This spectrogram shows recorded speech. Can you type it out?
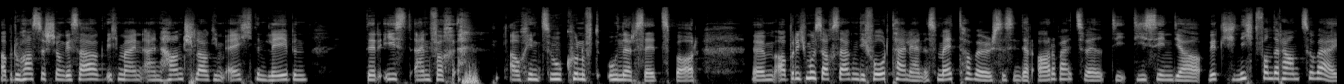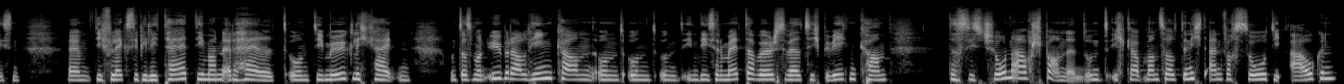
Aber du hast es schon gesagt, ich meine, ein Handschlag im echten Leben, der ist einfach auch in Zukunft unersetzbar. Ähm, aber ich muss auch sagen, die Vorteile eines Metaverses in der Arbeitswelt, die, die sind ja wirklich nicht von der Hand zu weisen. Ähm, die Flexibilität, die man erhält und die Möglichkeiten und dass man überall hin kann und, und, und in dieser Metaverse-Welt sich bewegen kann, das ist schon auch spannend. Und ich glaube, man sollte nicht einfach so die Augen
